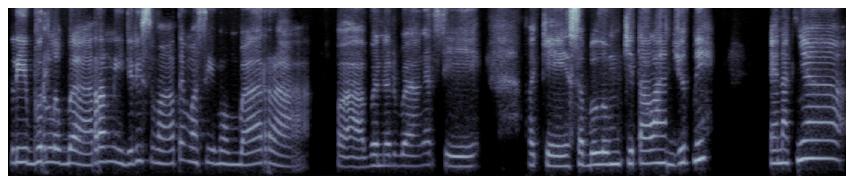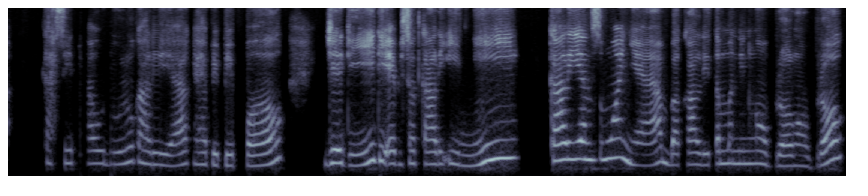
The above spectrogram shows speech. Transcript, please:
libur lebaran nih, jadi semangatnya masih membara. Wah, bener banget sih. Oke, sebelum kita lanjut nih, enaknya kasih tahu dulu kali ya ke happy people. Jadi di episode kali ini kalian semuanya bakal ditemenin ngobrol-ngobrol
